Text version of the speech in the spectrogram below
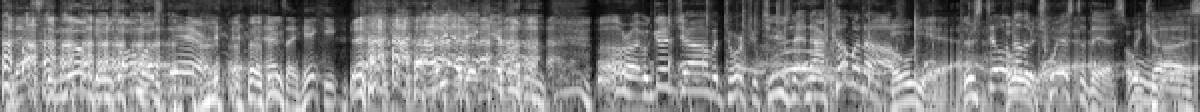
that's the milk. It was almost there. That's a hickey. yeah, hickey All right. Well, good job with Torture Tuesday. Now, coming up. Oh yeah. There's still Oh, another yeah. twist to this Oh, because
